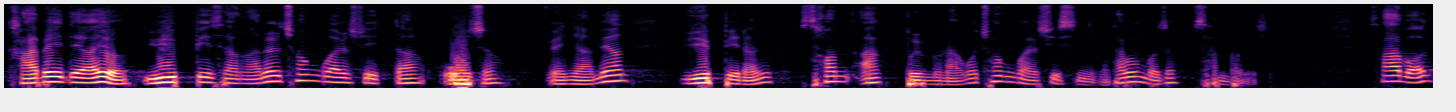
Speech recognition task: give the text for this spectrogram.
갑에 대하여 유입비 상한을 청구할 수 있다. 5죠. 왜냐하면 유입비는 선악 불문하고 청구할 수 있으니까 답은 뭐죠? 3번이죠. 4번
